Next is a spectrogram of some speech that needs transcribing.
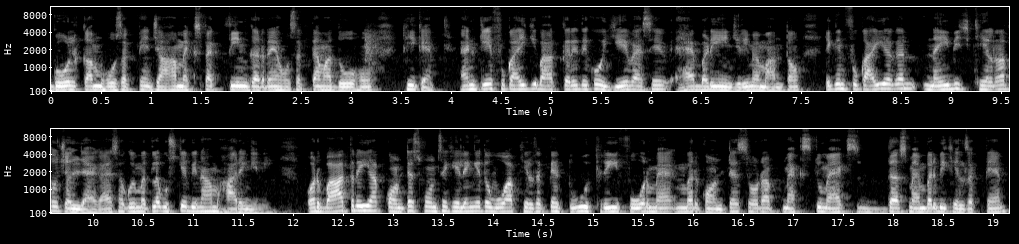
गोल कम हो सकते हैं, जहाँ हम एक्सपेक्ट तीन कर रहे हैं, हो सकता है वहाँ दो हों, ठीक है। एंड के फुकाई की बात करें, देखो, ये वैसे है बड़ी इंजरी मैं मानता हूँ, लेकिन फुकाई अगर नहीं भी खेल रहा तो चल जाएगा, ऐसा कोई मतलब उसके बिना हम हारेंगे नहीं। और बात रही आप कॉन्टेस्ट कौन से खेलेंगे तो वो आप खेल सकते हैं two three four member contest और आप मैक्स टू मैक्स दस मेंबर भी खेल सकते हैं।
